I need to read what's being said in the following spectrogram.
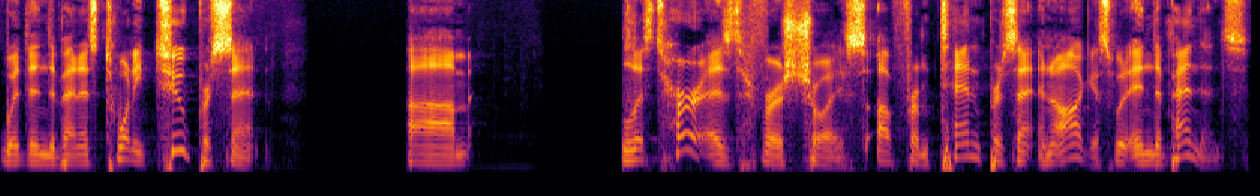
with independents, 22%. Um, list her as the first choice, up from 10% in August with independents.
